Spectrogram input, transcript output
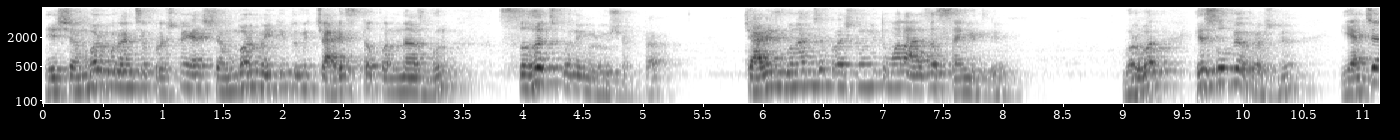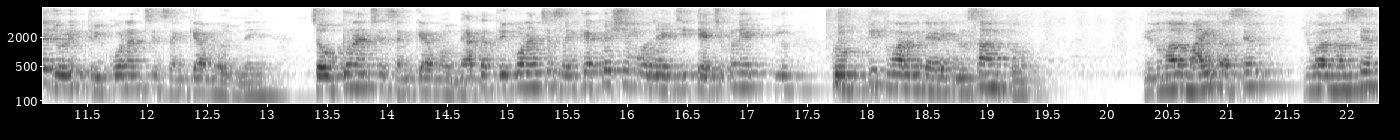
हे शंभर गुणांचे प्रश्न या शंभरपैकी तुम्ही चाळीस ते पन्नास गुण सहजपणे मिळवू शकतात. चाळीस गुणांचे प्रश्न मी तुम्हाला आजच सांगितले. बरोबर? हे सोपे प्रश्न. याच्या जोडीत त्रिकोणांची संख्या मोजणे चौकोनांची संख्या मोजणे. आता त्रिकोणांची संख्या कशी मोजायची त्याची पण एक कृती क्लुप्ती तुम्हाला मी त्या ठिकाणी सांगतो. ती तुम्हाला माहीत असेल. किंवा नसेल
